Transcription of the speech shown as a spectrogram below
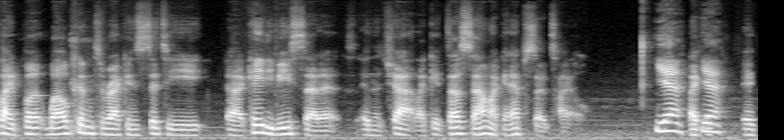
like, but welcome to Raccoon City. Uh, KDB said it in the chat. Like, it does sound like an episode title. Yeah, Like, yeah, it,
